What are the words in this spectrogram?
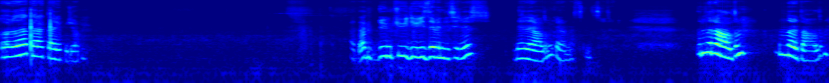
Sonra da karakter yapacağım. Zaten dünkü videoyu izlemediyseniz neler aldım göremezsiniz. Bunları aldım. Bunları da aldım.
